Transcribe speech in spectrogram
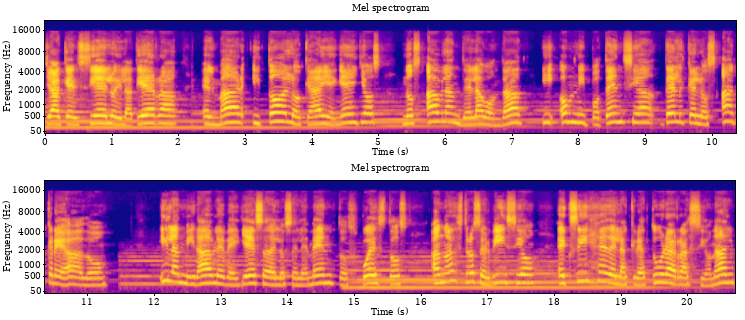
ya que el cielo y la tierra, el mar y todo lo que hay en ellos nos hablan de la bondad y omnipotencia del que los ha creado, y la admirable belleza de los elementos puestos a nuestro servicio exige de la criatura racional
